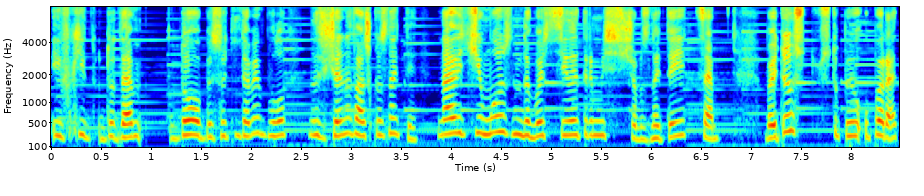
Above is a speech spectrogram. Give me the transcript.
і вхід до, дем, до безодні демонів було надзвичайно важко знайти. Навіть йому знадобилось цілий три місяці, щоб знайти це. Байту ступив уперед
